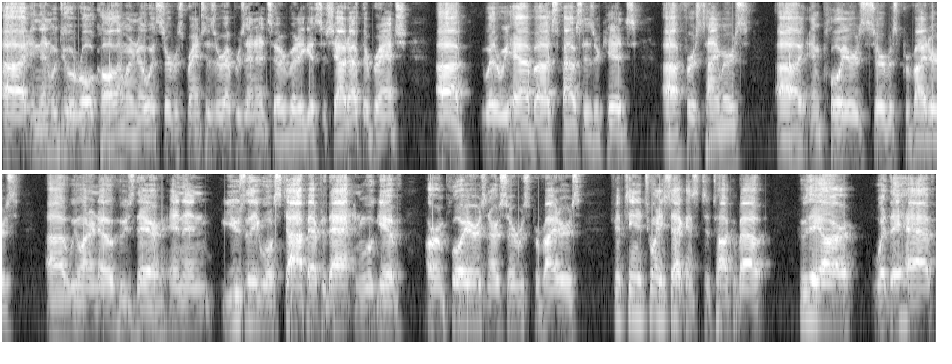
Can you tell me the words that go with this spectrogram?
Uh, and then we'll do a roll call. I want to know what service branches are represented, so everybody gets to shout out their branch. Uh, whether we have uh, spouses or kids, uh, first timers, uh, employers, service providers uh, we want to know who's there. And then usually we'll stop after that and we'll give our employers and our service providers 15 to 20 seconds to talk about who they are, what they have,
